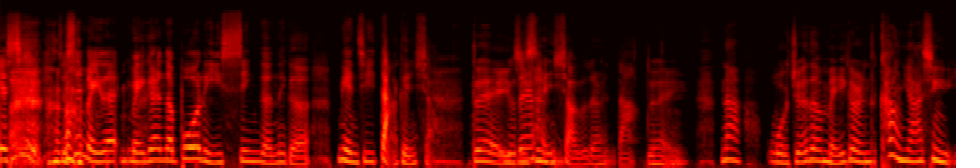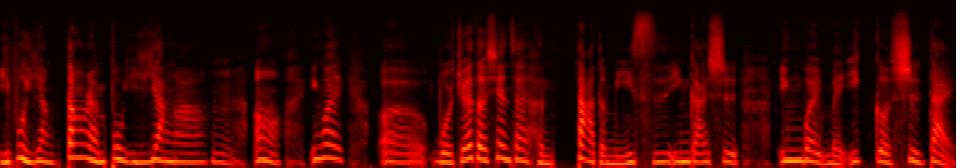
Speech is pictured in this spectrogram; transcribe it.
也是，只是每个每个人的玻璃心的那个面积大跟小，对，有的人很小，有的人很大。对，嗯、那我觉得每一个人的抗压性一不一样，当然不一样啊。嗯嗯，因为呃，我觉得现在很。大的迷思应该是因为每一个世代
